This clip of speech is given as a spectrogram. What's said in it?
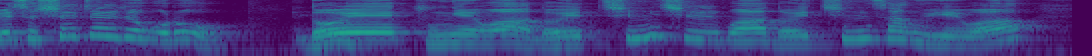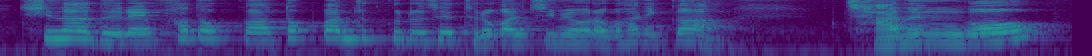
그래서 실질적으로 너의 궁예와 너의 침실과 너의 침상 위에와 신하들의 화덕과 떡반죽 그릇에 들어갈지며라고 하니까 자는 거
